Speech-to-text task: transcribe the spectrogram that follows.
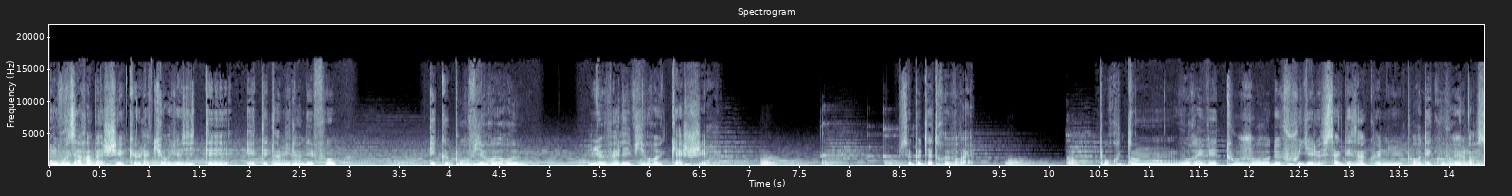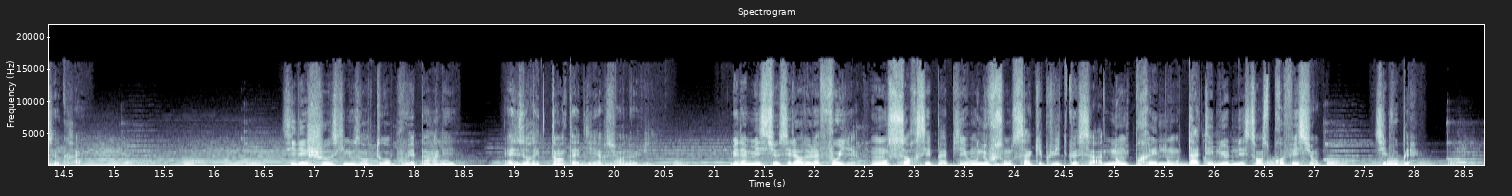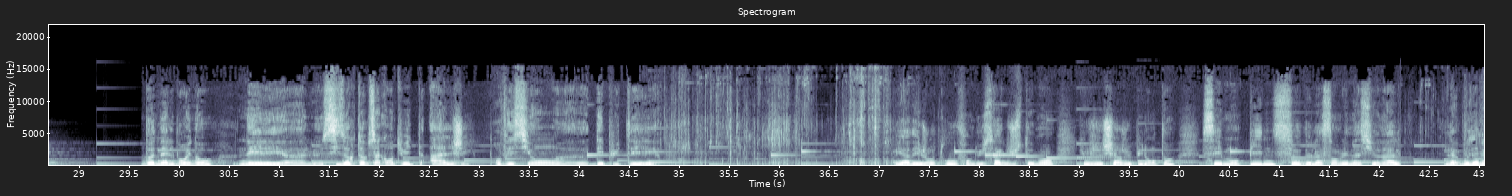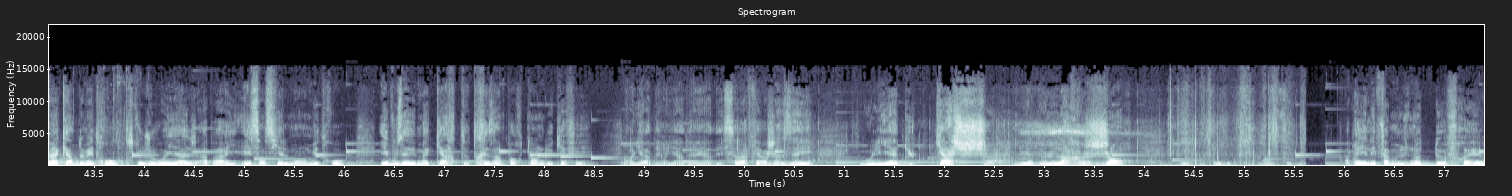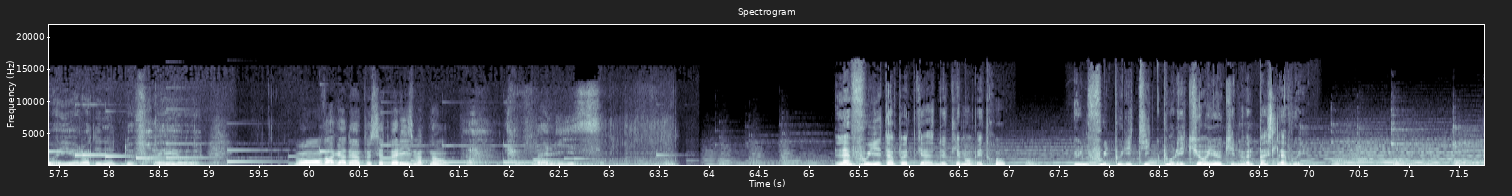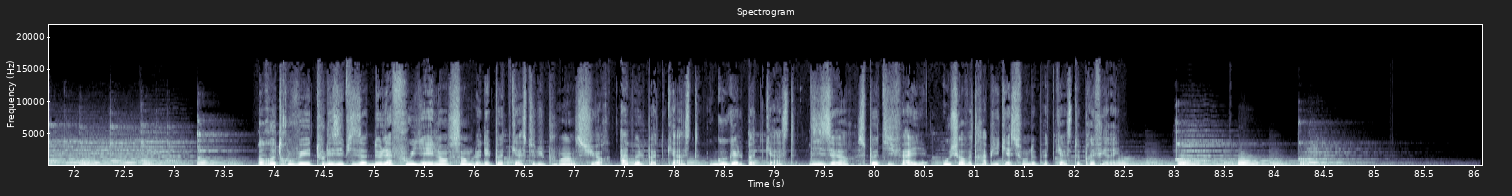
On vous a rabâché que la curiosité était un vilain défaut et que pour vivre heureux, mieux valait vivre caché. C'est peut-être vrai. Pourtant, vous rêvez toujours de fouiller le sac des inconnus pour découvrir leurs secrets. Si les choses qui nous entourent pouvaient parler, elles auraient tant à dire sur nos vies. Mesdames, Messieurs, c'est l'heure de la fouille. On sort ses papiers, on ouvre son sac et plus vite que ça. Nom, prénom, date et lieu de naissance, profession. S'il vous plaît. Bonnel Bruno, né euh, le 6 octobre 58 à Alger, profession euh, député. Regardez, je retrouve au fond du sac justement que je cherche depuis longtemps, c'est mon pins de l'Assemblée nationale. Vous avez ma carte de métro, parce que je voyage à Paris essentiellement en métro, et vous avez ma carte très importante de café. Regardez, regardez, regardez, ça va faire jaser, où il y a du cash, il y a de l'argent. Après, il y a les fameuses notes de frais, vous voyez, alors des notes de frais. euh, Bon, on va regarder un peu cette valise maintenant. la valise. La fouille est un podcast de Clément Pétro, une fouille politique pour les curieux qui ne veulent pas se l'avouer. Retrouvez tous les épisodes de La Fouille et l'ensemble des podcasts du Point sur Apple Podcast, Google Podcast, Deezer, Spotify ou sur votre application de podcast préférée.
